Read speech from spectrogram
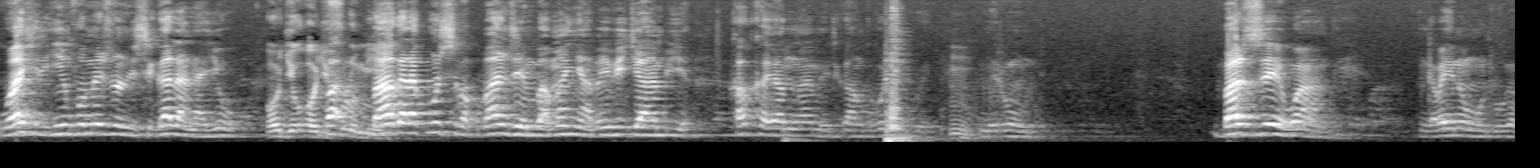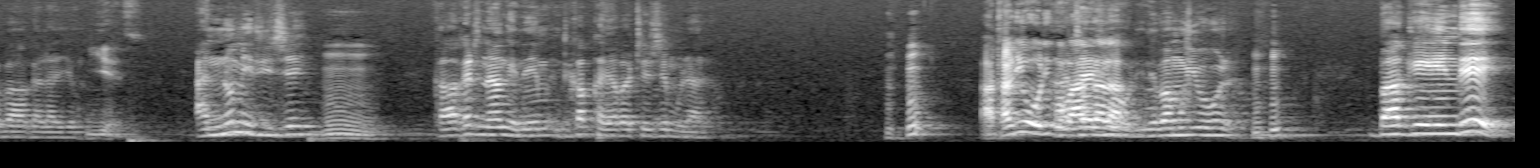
wakiri information sigala nayo. Baagala kunsiba kubanze mbamanya ab'ebijambiya. Kaka yaŋŋambye nti kankubuligwe Mm. mirundi. Bazze ewange nga balina omuntu gwe baagalayo. Annumirize Mm. kakati nange nti kaka yabateze mulala. Atali oli gwe baagala. ne bamuyoola. Bagende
